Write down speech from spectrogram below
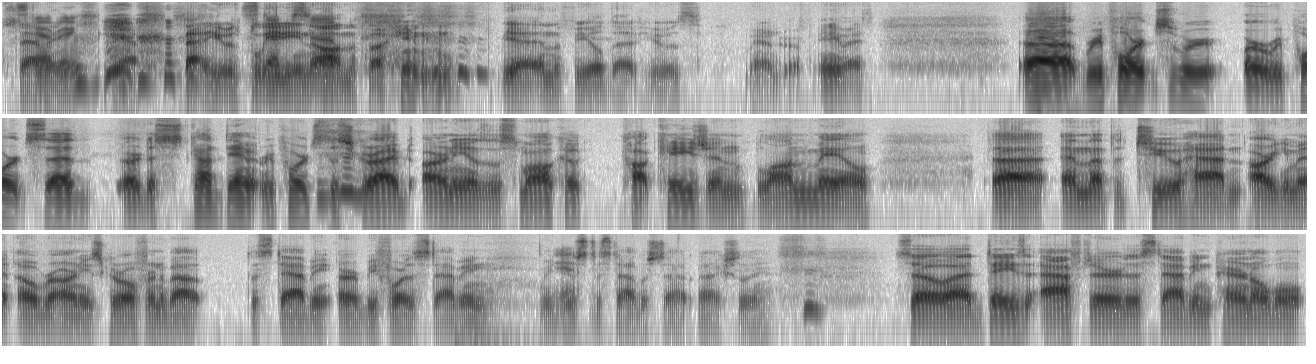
stabbing. Stabbing. yeah, that he was bleeding stab. on the fucking yeah in the field that he was of. Anyways, uh, reports were or reports said or just God damn it, reports described Arne as a small ca- Caucasian blonde male, uh, and that the two had an argument over Arne's girlfriend about the stabbing or before the stabbing. We Yeah. just established that actually. so uh, days after the stabbing, paranormal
